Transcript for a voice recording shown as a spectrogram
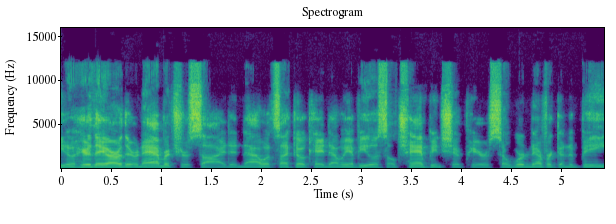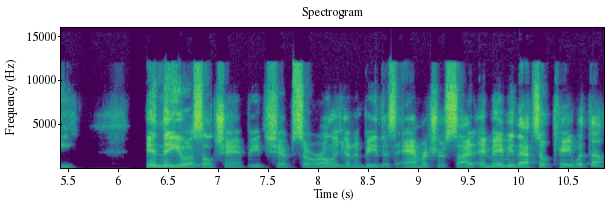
you know, here they are, they're an amateur side, and now it's like, okay, now we have USL championship here. So we're never going to be in the USL championship. So we're only going to be this amateur side. And maybe that's okay with them.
